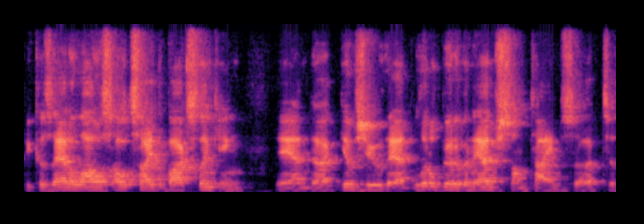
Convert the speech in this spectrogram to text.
because that allows outside the box thinking and uh, gives you that little bit of an edge sometimes uh, to,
